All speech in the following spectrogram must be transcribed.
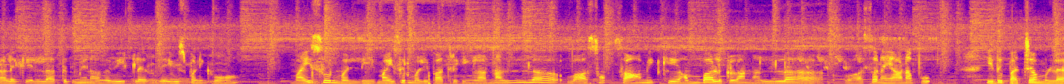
தலைக்கு எல்லாத்துக்குமே நாங்கள் வீட்டில் இருந்தே யூஸ் பண்ணிக்குவோம். மைசூர் மல்லி மைசூர் மல்லி பார்த்துருக்கீங்களா? நல்ல வாசம். சாமிக்கு அம்பாளுக்கெல்லாம் நல்ல வாசனையான பூ. இது பச்சை முல்லை.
